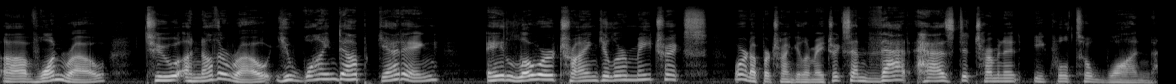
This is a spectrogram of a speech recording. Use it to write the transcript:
of one row to another row, you wind up getting a lower triangular matrix or an upper triangular matrix, and that has determinant equal to 1.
